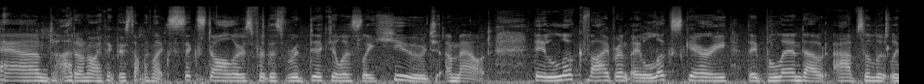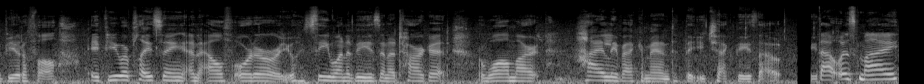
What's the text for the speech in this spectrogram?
And I don't know, I think there's something like $6 for this ridiculously huge amount. They look vibrant. They look scary, they blend out absolutely beautiful. If you are placing an e.l.f. order or you see one of these in a Target or Walmart, highly recommend that you check these out. That was my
